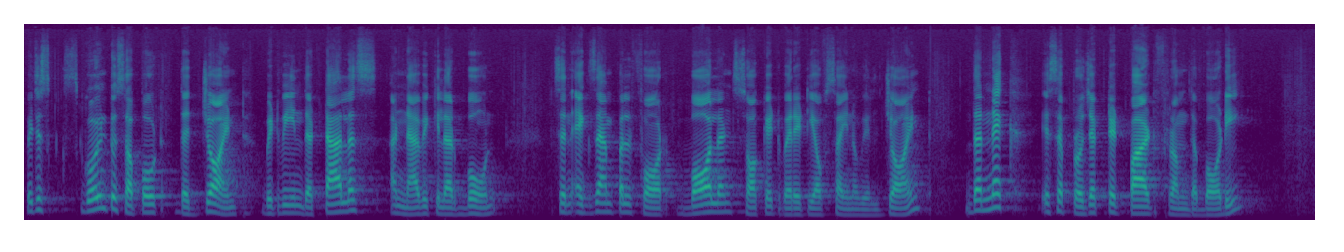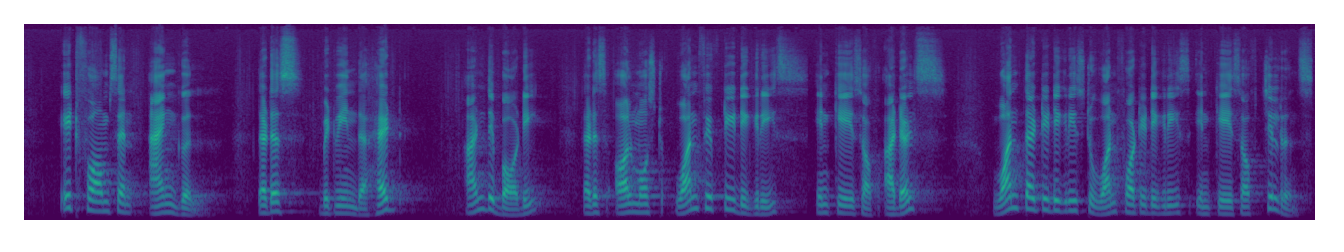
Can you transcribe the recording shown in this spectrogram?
which is going to support the joint between the talus and navicular bone. It is an example for ball and socket variety of synovial joint. The neck is a projected part from the body. It forms an angle that is between the head and the body that is almost 150 degrees in case of adults, 130 degrees to 140 degrees in case of children's.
